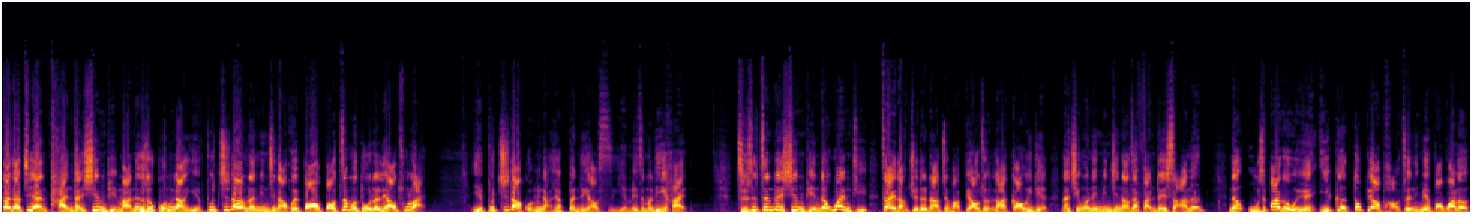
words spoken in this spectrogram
大家既然谈谈性平嘛，那个时候国民党也不知道呢，民进党会爆爆这么多的料出来，也不知道国民党现在笨的要死，也没这么厉害。只是针对性平的问题，在党觉得那就把标准拉高一点。那请问你民进党在反对啥呢？那五十八个委员一个都不要跑，这里面包括了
